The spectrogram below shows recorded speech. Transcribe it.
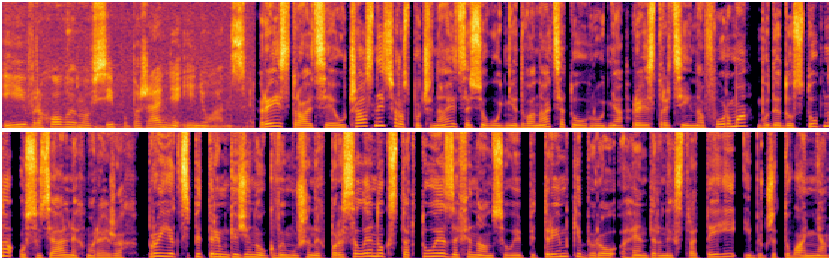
і враховуємо всі побажання і нюанси. Реєстрація учасниць розпочинається сьогодні, 12 грудня. Реєстраційна форма буде доступна у соціальних мережах. Проєкт з підтримки жінок вимушених переселенок стартує за фінансової підтримки бюро гендерних стратегій і бюджетування.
